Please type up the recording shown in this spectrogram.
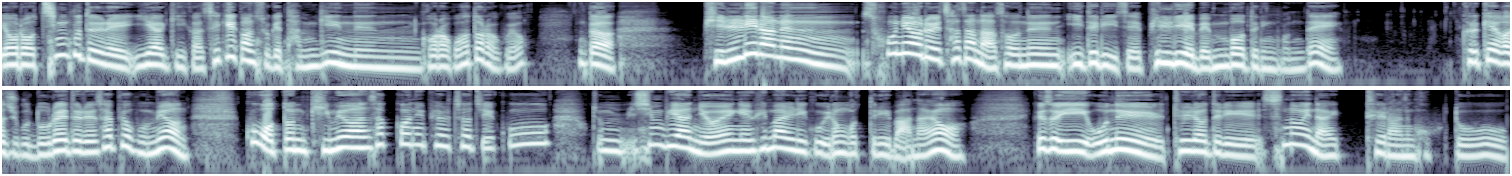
여러 친구들의 이야기가 세계관 속에 담기는 거라고 하더라고요. 그러니까 빌리라는 소녀를 찾아 나서는 이들이 이제 빌리의 멤버들인 건데 그렇게 해가지고 노래들을 살펴보면 꼭 어떤 기묘한 사건이 펼쳐지고 좀 신비한 여행에 휘말리고 이런 것들이 많아요. 그래서 이 오늘 들려드릴 snowy night라는 곡도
